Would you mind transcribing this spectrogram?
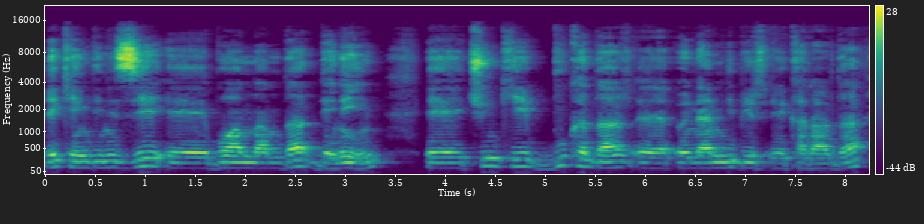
ve kendinizi e, bu anlamda deneyin. E, çünkü bu kadar e, önemli bir e, kararda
